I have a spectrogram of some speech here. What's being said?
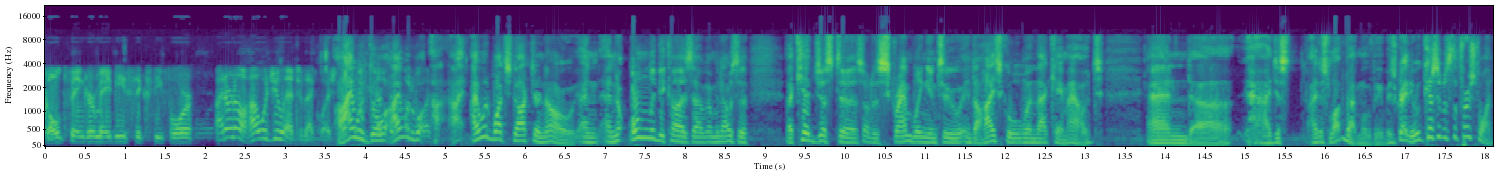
Goldfinger, maybe sixty four. I don't know. How would you answer that question? I would go. I would. wa- I, I would watch Doctor No, and and only because uh, I mean I was a, a kid just uh, sort of scrambling into into high school when that came out, and uh, I just I just loved that movie. It was great because it was the first one.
